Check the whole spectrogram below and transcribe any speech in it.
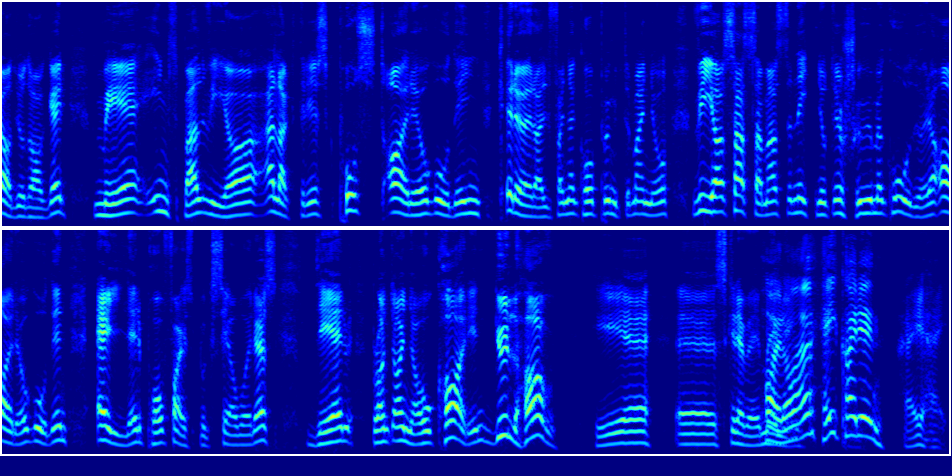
radiodager med innspill via elektrisk post, Are og Godin, krøralfa.nrk.no, via SMS til 1987 med kodeordet Are og Godin, eller på Facebook-sida vår, der bl.a. Karin Gullhav har eh, skrevet en melding. Hei, Karin. Hei, hei.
